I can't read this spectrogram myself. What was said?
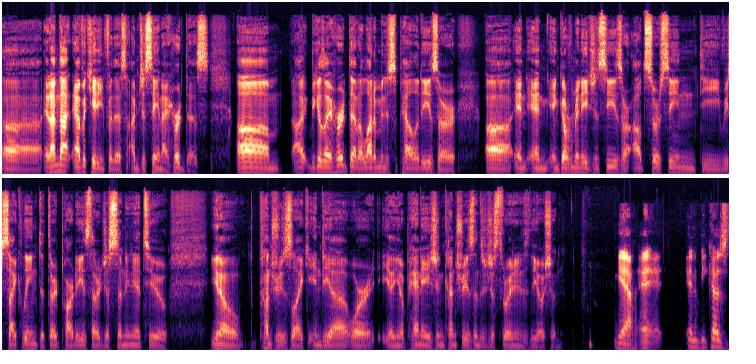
uh and I'm not advocating for this. I'm just saying I heard this um I, because I heard that a lot of municipalities are uh and and and government agencies are outsourcing the recycling to third parties that are just sending it to you know countries like India or you know pan Asian countries and they're just throwing it into the ocean. Yeah, and, and because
